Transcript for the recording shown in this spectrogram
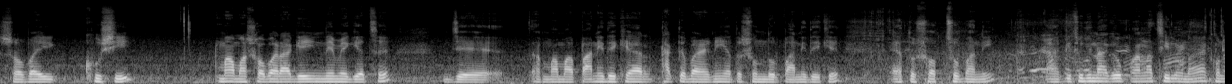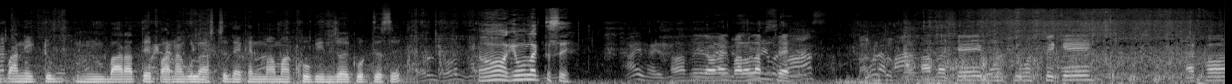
সবাই খুশি। মামা সবার আগেই নেমে গেছে যে, মামা পানি দেখে আর থাকতে পারেনি, এত সুন্দর পানি দেখে, এত স্বচ্ছ পানি। কিছুদিন আগেও পানা ছিল না এখন পানি একটু বাড়াতে পানাগুলো আসছে। দেখেন মামা খুব এনজয় করতেছে। ও কেমন লাগতেছে? অনেক ভালো লাগছে। আমরা সেই মুন্সিগঞ্জ থেকে এখন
